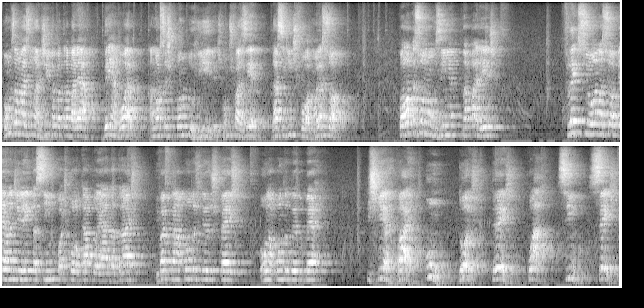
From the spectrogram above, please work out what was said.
Vamos a mais uma dica para trabalhar bem agora as nossas panturrilhas. Vamos fazer da seguinte forma, olha só. Coloca sua mãozinha na parede Flexiona a sua perna direita assim, pode colocar apoiada atrás e vai ficar na ponta dos dedos dos pés ou na ponta do dedo do pé esquerdo. Vai. Um, dois, três, quatro, cinco, seis,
